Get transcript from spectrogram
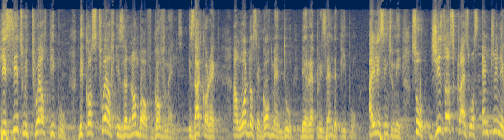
He sits with 12 people because 12 is the number of government. Is that correct? And what does a government do? They represent the people are you listening to me? So jesus christ was entering a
